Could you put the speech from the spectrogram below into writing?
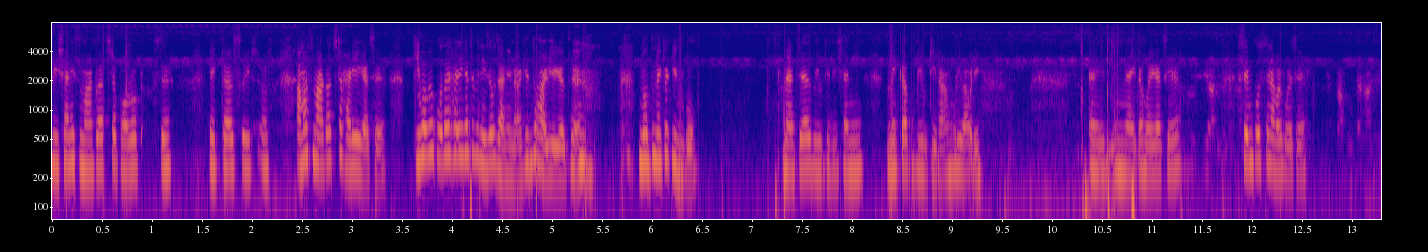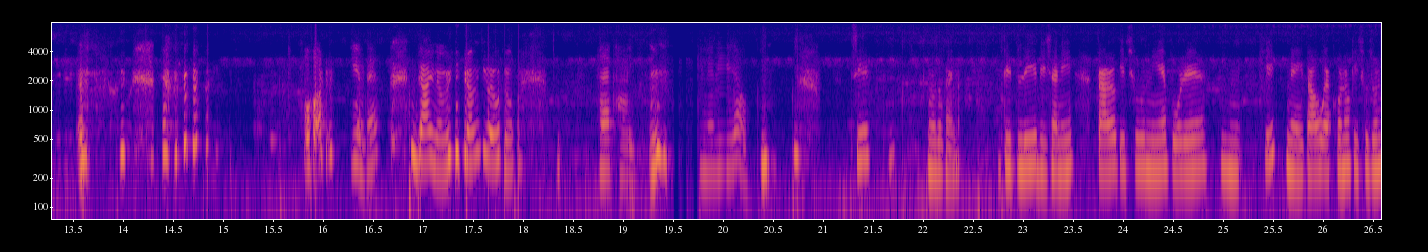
দিশানি স্মার্ট ওয়াচটা পরো সে একটা সুইচ আমার স্মার্ট ওয়াচটা হারিয়ে গেছে। কীভাবে কোথায় হারিয়ে গেছে আমি নিজেও জানি না কিন্তু হারিয়ে গেছে। নতুন একটা কিনবো। Natural beauty Dishani. Makeup beauty না বুঝলি বাড়ি এই এটা হয়ে গেছে। সেম কোশ্চেন আবার করেছে। জানি না আমি আমি কি করব হ্যাঁ খাই। কিনে দিয়ে যাও। তো খাই না। তিতলি দিশানি কারও কিছু নিয়ে পড়ে কি নেই তাও এখনও কিছুজন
